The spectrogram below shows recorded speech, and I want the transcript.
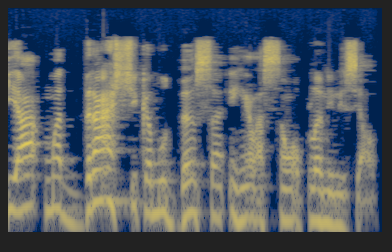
que há uma drástica mudança em relação ao plano inicial.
